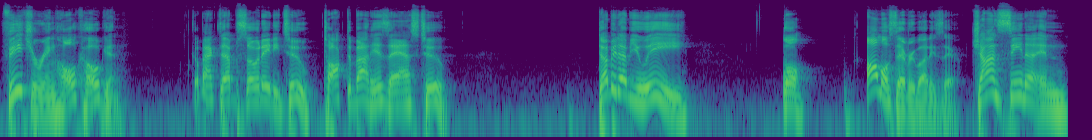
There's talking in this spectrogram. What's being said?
featuring Hulk Hogan. Go back to episode 82, talked about his ass too. WWE, well, almost everybody's there. John Cena and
